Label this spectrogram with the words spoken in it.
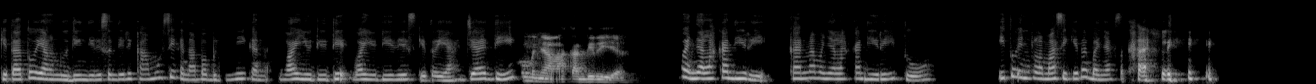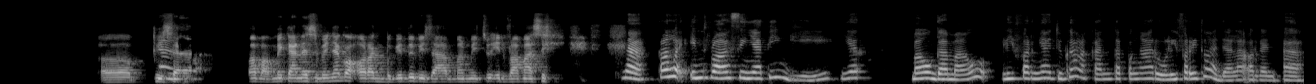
kita tuh yang nuding diri sendiri kamu sih kenapa begini? Kan why you did it why you did this? gitu ya. Jadi menyalahkan diri ya? Menyalahkan diri. Karena menyalahkan diri itu itu inflamasi kita banyak sekali. Uh, bisa nah, apa mekanismenya kok orang begitu bisa memicu inflamasi? Nah kalau inflamasinya tinggi ya mau nggak mau livernya juga akan terpengaruh. Liver itu adalah organ uh,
